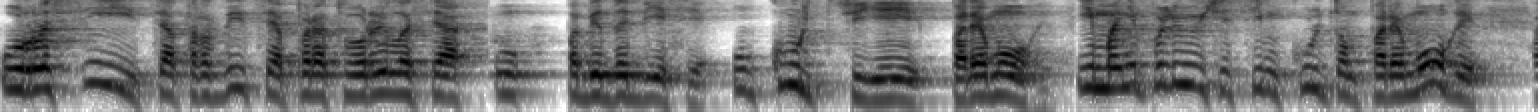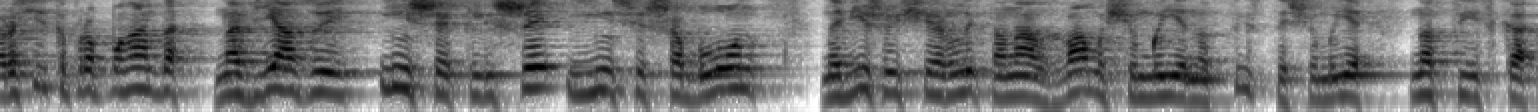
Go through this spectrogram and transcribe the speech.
У Росії ця традиція перетворилася у побєдобєсі, у культ цієї перемоги. І маніпулюючи цим культом перемоги, російська пропаганда нав'язує інше кліше і інший шаблон, навішуючи ярлик на нас з вами, що ми є нацисти, що ми є нацистська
